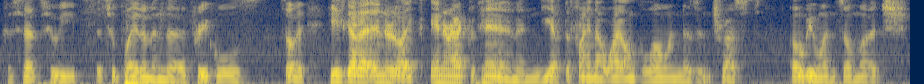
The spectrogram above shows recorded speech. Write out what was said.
because that's who he that's who played him in the prequels. So he's got to inter like interact with him, and you have to find out why Uncle Owen doesn't trust Obi Wan so much.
